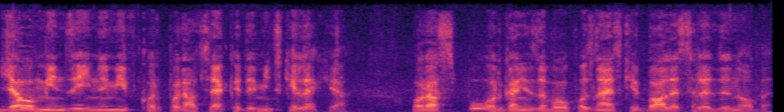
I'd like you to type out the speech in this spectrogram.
Działał m.in. w Korporacji Akademickiej Lechia oraz współorganizował poznańskie bale seledynowe.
